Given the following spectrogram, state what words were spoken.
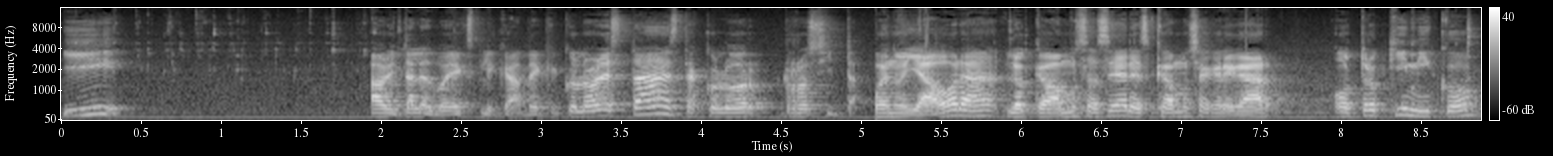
Y ahorita les voy a explicar de qué color está, está color rosita. Bueno, y ahora lo que vamos a hacer es que vamos a agregar otro químico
